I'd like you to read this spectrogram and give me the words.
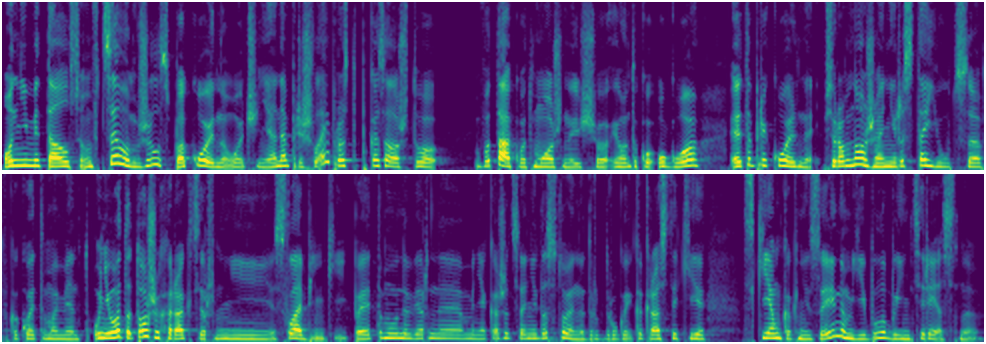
Он не метался, он в целом жил спокойно очень. И она пришла и просто показала, что вот так вот можно еще. И он такой, ого, это прикольно. Все равно же они расстаются в какой-то момент. У него-то тоже характер не слабенький, поэтому, наверное, мне кажется, они достойны друг друга. И как раз-таки с кем, как не Зейном, ей было бы интересно.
